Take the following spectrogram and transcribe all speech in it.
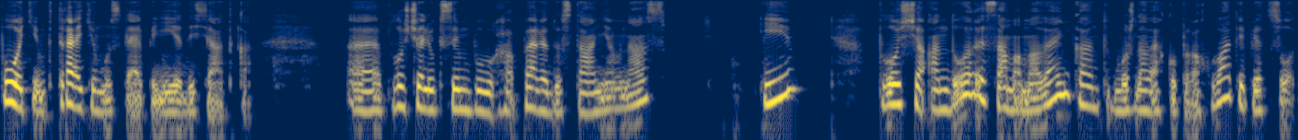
Потім в третьому степені є десятка. Е, площа Люксембурга передостання в нас. І площа Андори, сама маленька, тут можна легко порахувати 500.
